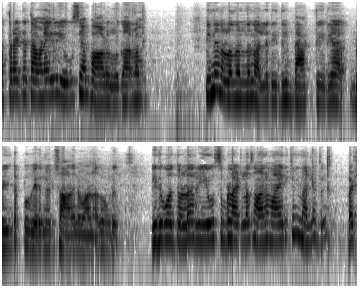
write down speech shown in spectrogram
അത്രയൊക്കെ തവണയിൽ യൂസ് ചെയ്യാൻ പാടുള്ളൂ. കാരണം പിന്നെ എന്നുള്ളതുകൊണ്ട് നല്ല രീതിയിൽ ബാക്ടീരിയ ബിൽഡപ്പ് വരുന്ന ഒരു സാധനമാണ്. അതുകൊണ്ട് ഇതുപോലത്തുള്ള റീയൂസബിൾ ആയിട്ടുള്ള സാധനമായിരിക്കും നല്ലത്. ബട്ട്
